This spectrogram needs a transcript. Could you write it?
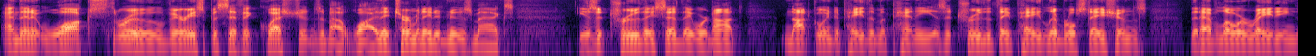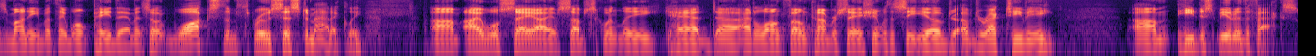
And then it walks through very specific questions about why they terminated Newsmax. Is it true they said they were not not going to pay them a penny? Is it true that they pay liberal stations that have lower ratings money, but they won't pay them? And so it walks them through systematically. Um, I will say I have subsequently had uh, I had a long phone conversation with the CEO of, of DirecTV. Um, he disputed the facts.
